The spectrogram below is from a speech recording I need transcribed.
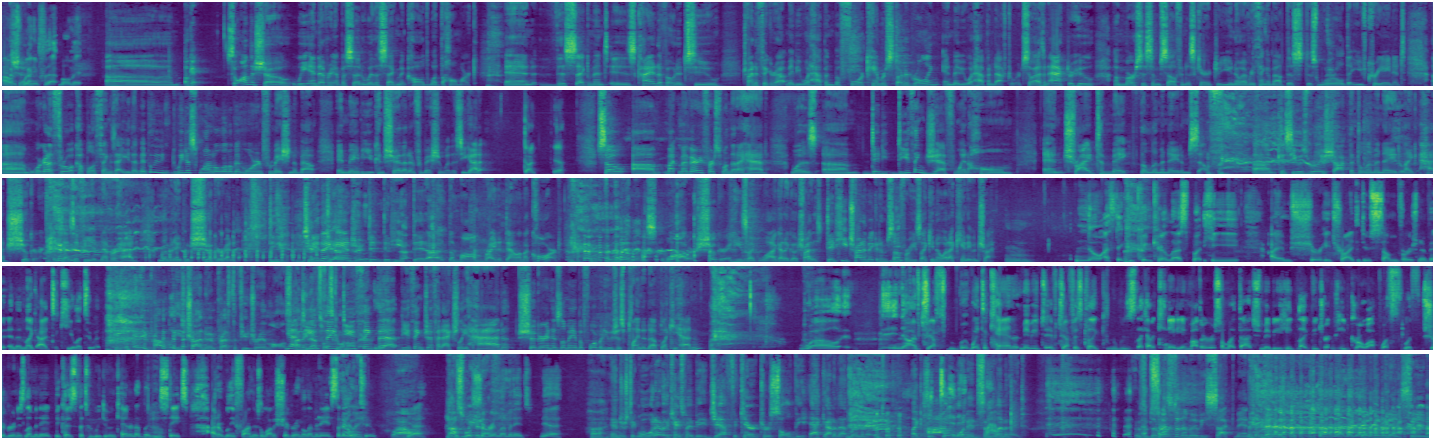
I was waiting for that moment Um, okay. So on the show, we end every episode with a segment called "What the Hallmark," and this segment is kind of devoted to trying to figure out maybe what happened before cameras started rolling and maybe what happened afterwards. So, as an actor who immerses himself in his character, you know everything about this this world that you've created. Um, we're going to throw a couple of things at you that maybe we, we just wanted a little bit more information about, and maybe you can share that information with us. You got it? Done yeah So um, my my very first one that I had was um, did do you think Jeff went home and tried to make the lemonade himself because he was really shocked that the lemonade like had sugar. It's as if he had never had lemonade with sugar in it. Do you, do you think Jeff- Andrew did did he did uh, the mom write it down on a card? Lemons, water, sugar, and he's like, "Well, I got to go try this." Did he try to make it himself, or he's like, "You know what? I can't even try." No, I think he couldn't care less, but he, I am sure he tried to do some version of it and then like add tequila to it. He, and it probably he's trying to impress the future in-laws. Yeah, I think do you what's think? going Do you on there. think that? Yeah. Do you think Jeff had actually had sugar in his lemonade before, but he was just playing it up like he hadn't? Well, no, if Jeff went to Canada, maybe if Jeff is like was like had a Canadian mother or something like that, maybe he'd like be he'd grow up with with sugar in his lemonade because that's what we do in Canada. But in the states, I don't really find there's a lot of sugar in the lemonades that I go to. Wow. yeah, Not sweet sugar enough. in lemonades. Yeah. Huh, interesting. Well, whatever the case may be, Jeff, the character, sold the heck out of that lemonade. like I did, eh? wanted some lemonade. It was The rest of the movie sucked, man. But that lemonade scene,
